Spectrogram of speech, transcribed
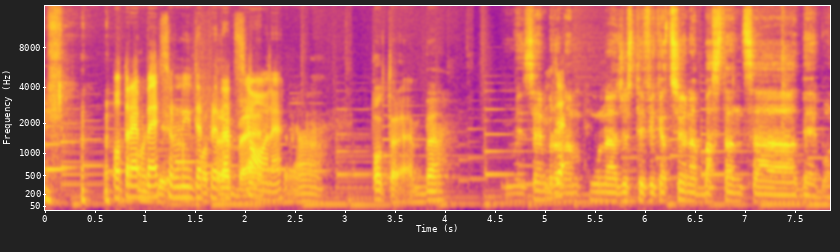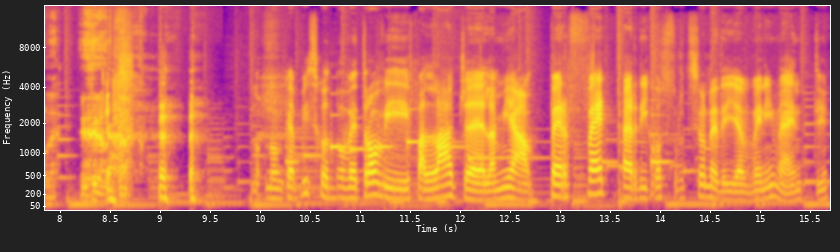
Potrebbe Oddio, essere un'interpretazione. Potrebbe. essere, eh. Potrebbe. Mi sembra una, una giustificazione abbastanza debole, in realtà. No- non capisco dove trovi fallace la mia perfetta ricostruzione degli avvenimenti.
